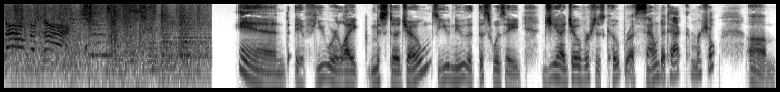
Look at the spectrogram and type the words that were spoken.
sound attack! And if you were like Mr. Jones, you knew that this was a G.I. Joe versus Cobra sound attack commercial. Um,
